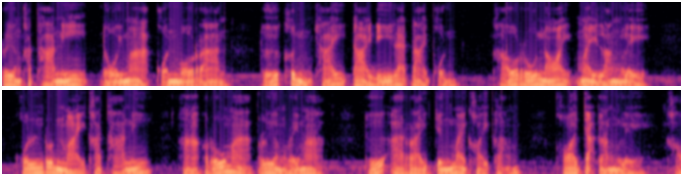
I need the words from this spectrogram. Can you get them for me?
เรื่องคาถานี้โดยมากคนโบราณ ถือขึ้นใช้ได้ดีและได้ผล เขารู้น้อยไม่ลังเล คนรุ่นใหม่คาถานี้ หากรู้มากเรื่องเลยมาก ถืออะไรจึงไม่ค่อยขลัง คอยจะลังเล เขา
